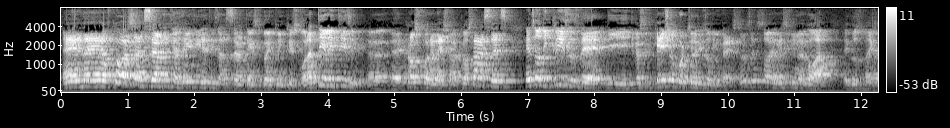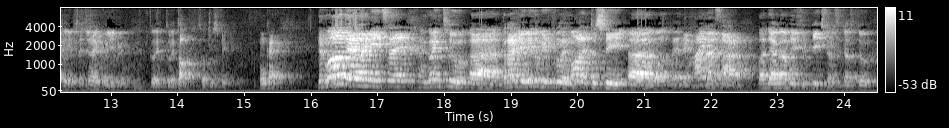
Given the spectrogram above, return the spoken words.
And then, of course, uncertainty, as anything that is uncertain, is going to increase volatilities, uh, uh, cross correlation across assets, and so decreases the, the diversification opportunities of investors, and so risk premium go up, it goes back to its general equilibrium, to the, to the top, so to speak. Okay? The model is, uh, I'm going to uh, drive you a little bit through the model to see uh, what the highlights are, but there are going to be a few pictures just to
